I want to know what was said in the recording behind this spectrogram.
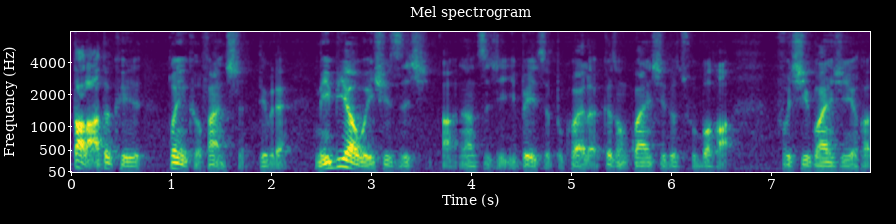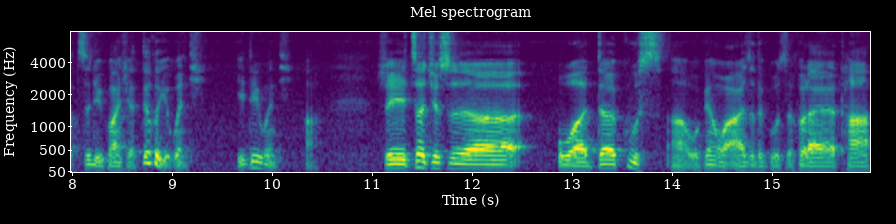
到哪都可以混一口饭吃，对不对？没必要委屈自己啊，让自己一辈子不快乐，各种关系都处不好，夫妻关系也好，子女关系都会有问题，一堆问题啊。所以这就是我的故事啊，我跟我儿子的故事。后来他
